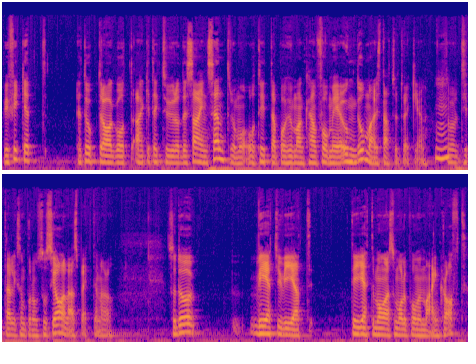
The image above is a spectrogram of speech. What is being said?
Vi fick ett, ett uppdrag åt Arkitektur och Designcentrum och, och titta på hur man kan få med ungdomar i stadsutvecklingen. Mm. Så titta liksom på de sociala aspekterna. Då. Så då vet ju vi att det är jättemånga som håller på med Minecraft.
